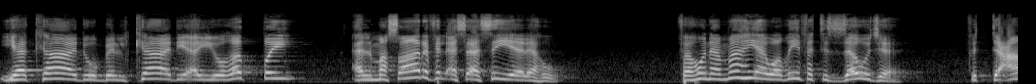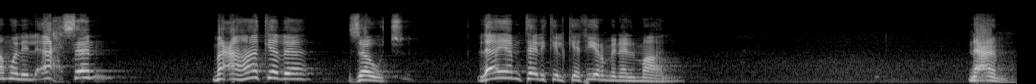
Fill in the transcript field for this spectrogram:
يكاد بالكاد أن يغطي المصارف الأساسية له. فهنا ما هي وظيفة الزوجة في التعامل الأحسن مع هكذا زوج؟ لا يمتلك الكثير من المال. نعم.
